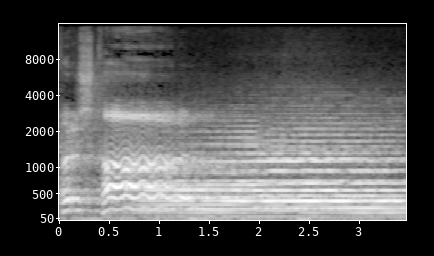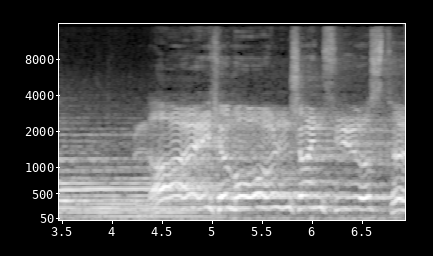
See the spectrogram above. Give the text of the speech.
verstahl. Bleiche Mund, ein Fürste,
